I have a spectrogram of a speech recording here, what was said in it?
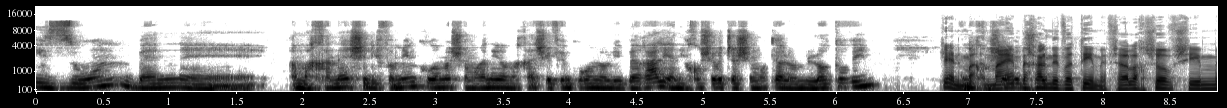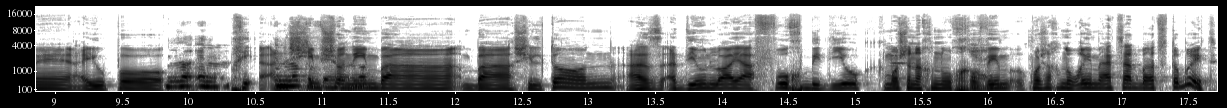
איזון בין אה, המחנה שלפעמים קוראים לו שמרני והמחנה שלפעמים קוראים לו ליברלי, אני חושבת שהשמות האלו הם לא טובים. כן, מה, מה הם בכלל ש... מבטאים? אפשר לחשוב שאם uh, היו פה לא, הם, אנשים הם לא שונים לא... ב, בשלטון, אז הדיון לא היה הפוך בדיוק כמו שאנחנו כן. חווים, כמו שאנחנו רואים מהצד בארצות הברית.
